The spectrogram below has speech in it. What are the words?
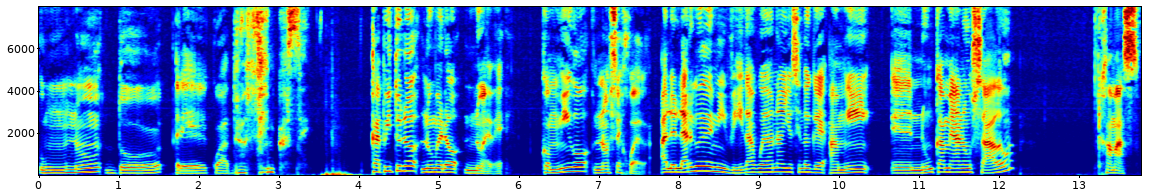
1, 2, 3, 4, 5, 6. Capítulo número 9. Conmigo no se juega. A lo largo de mi vida, weona, yo siento que a mí eh, nunca me han usado. Jamás.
